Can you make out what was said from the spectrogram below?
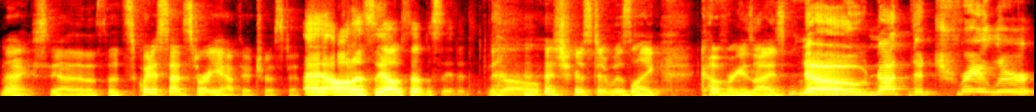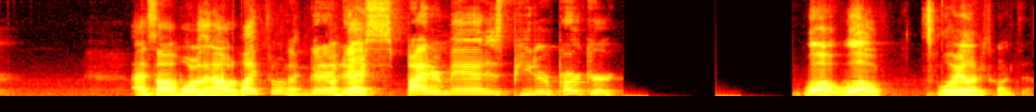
Nice, yeah, that's that's quite a sad story you have there, Tristan. and honestly, I was devastated. So Tristan was like covering his eyes. No, not the trailer. I saw more than I would like to admit. I'm gonna okay? know Spider Man is Peter Parker. Whoa, whoa! Spoilers, Quentin.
